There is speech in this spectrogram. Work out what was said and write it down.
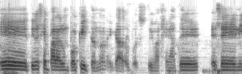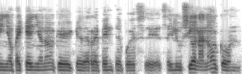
Eh, tienes que parar un poquito, ¿no? Y claro, pues imagínate ese niño pequeño, ¿no? Que, que de repente pues eh, se ilusiona, ¿no? Con,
